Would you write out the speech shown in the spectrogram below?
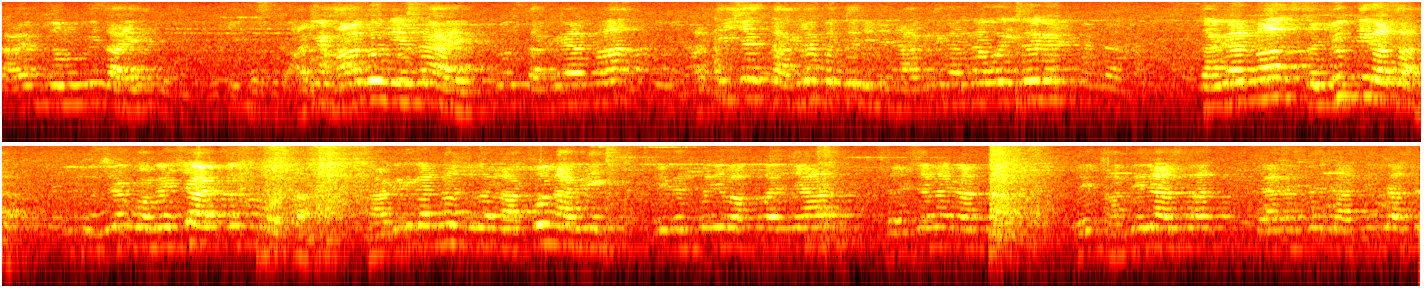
कायमस्वरूपीच आहे. आणि हा जो निर्णय आहे तो सगळ्यांना अतिशय चांगल्या पद्धतीने नागरिकांना व इतर सगळ्यांना संयुक्तिक असा दुसऱ्या कोणाची अडचण होता नागरिकांना सुद्धा लाखो नागरिक हे गणपती बाप्पाच्या दर्शनाकरता हे थांबलेले असतात. त्यानंतर जास्तीत जास्त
